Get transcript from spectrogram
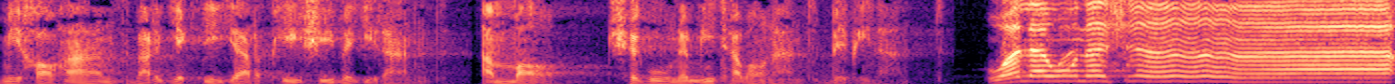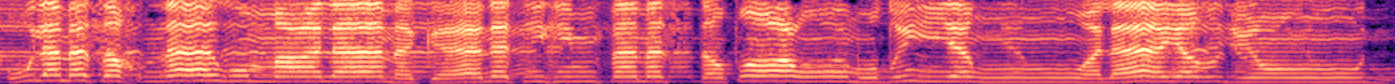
می‌خواهند بر یکدیگر پیشی بگیرند اما چگونه می‌توانند ببینند؟ ولو نشاء لمسخناهم على مكانتهم فما استطاعوا مضيا ولا يرجعون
